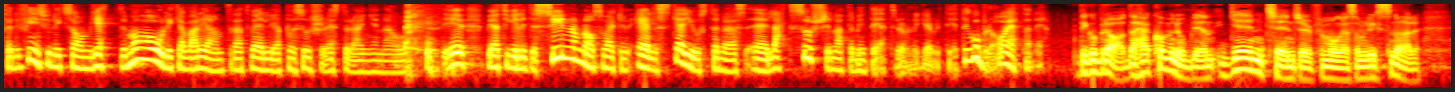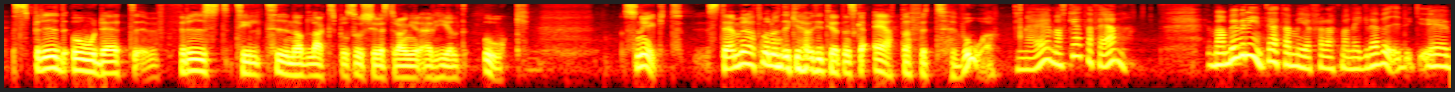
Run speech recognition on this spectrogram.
för det finns ju liksom jättemånga olika varianter att välja på sushi-restaurangerna. Och det är, men jag tycker lite synd om de som verkligen älskar just den där eh, laxsushin, att de inte äter under graviditet. Det går bra att äta det. Det går bra. Det här kommer nog bli en game changer för många som lyssnar. Sprid ordet fryst till tinad lax på sushi-restauranger är helt ok. Snyggt. Stämmer att man under graviditeten ska äta för två? Nej, man ska äta för en. Man behöver inte äta mer för att man är gravid. Eh,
